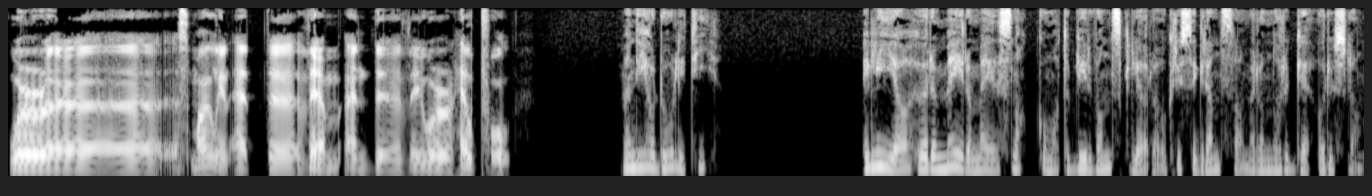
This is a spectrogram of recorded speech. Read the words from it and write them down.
were uh, smiling at uh, them and uh, they were helpful. Men de har dårlig tid. Elia hører mer og mer snakk om at det blir vanskeligere å krysse grensa mellom Norge og Russland.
